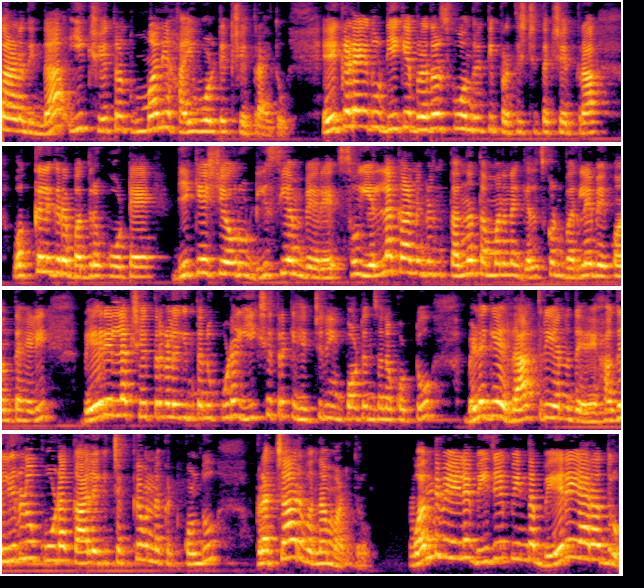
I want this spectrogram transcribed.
ಕಾರಣದಿಂದ ಈ ಕ್ಷೇತ್ರ ತುಂಬಾನೇ ಹೈ ವೋಲ್ಟೇಜ್ ಕ್ಷೇತ್ರ ಆಯಿತು. ಈ ಕಡೆ ಇದು ಡಿ ಕೆ ಬ್ರದರ್ಸ್ಗೂ ಒಂದು ರೀತಿ ಪ್ರತಿಷ್ಠಿತ ಕ್ಷೇತ್ರ ಒಕ್ಕಲಿಗರ ಭದ್ರಕೋಟೆ, ಡಿ ಕೆ ಶಿ ಅವರು, ಡಿ ಸಿ ಎಂ ಬೇರೆ. ಸೊ ಎಲ್ಲ ಕಾರಣಗಳನ್ನು ತನ್ನ ತಮ್ಮನನ್ನ ಗೆಲ್ಸ್ಕೊಂಡು ಬರಲೇಬೇಕು ಅಂತ ಹೇಳಿ ಬೇರೆಲ್ಲ ಕ್ಷೇತ್ರಗಳಿಗಿಂತನೂ ಕೂಡ ಈ ಕ್ಷೇತ್ರಕ್ಕೆ ಹೆಚ್ಚಿನ ಇಂಪಾರ್ಟೆನ್ಸ್ ಅನ್ನು ಕೊಟ್ಟು ಬೆಳಗ್ಗೆ ರಾತ್ರಿ ಅನ್ನದೇ ಹಗಲಿರುಳು ಕೂಡ ಕಾಲಿಗೆ ಚಕ್ರವನ್ನ ಕಟ್ಕೊಂಡು ಪ್ರಚಾರವನ್ನ ಮಾಡಿದ್ರು. ಒಂದ್ ವೇಳೆ ಬಿಜೆಪಿಯಿಂದ ಬೇರೆ ಯಾರಾದ್ರೂ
